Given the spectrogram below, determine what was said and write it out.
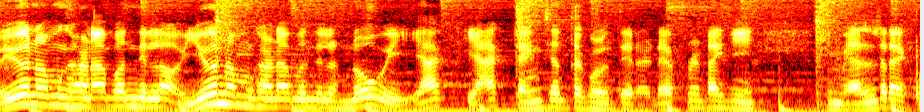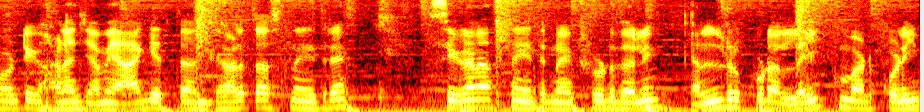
ಅಯ್ಯೋ, ನಮ್ಗೆ ಹಣ ಬಂದಿಲ್ಲ, ಅಯ್ಯೋ, ನಮ್ಗೆ ಹಣ ಬಂದಿಲ್ಲ. ನೋವಿ ಯಾಕೆ ಯಾಕೆ ಟೆನ್ಷನ್ ತಗೊಳ್ತೀರಾ? ಡೆಫಿನೆಟಾಗಿ ನಿಮ್ಮ ಎಲ್ಲರ ಅಕೌಂಟಿಗೆ ಹಣ ಜಮೆ ಆಗಿತ್ತು ಅಂತ ಹೇಳ್ತಾ ಸ್ನೇಹಿತರೆ, ಸಿಗೋಣ ಸ್ನೇಹಿತರೆ ನೆಕ್ಸ್ಟ್ ವಿಡಿಯೋದಲ್ಲಿ ಎಲ್ಲರೂ ಕೂಡ ಲೈಕ್ ಮಾಡ್ಕೊಳ್ಳಿ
